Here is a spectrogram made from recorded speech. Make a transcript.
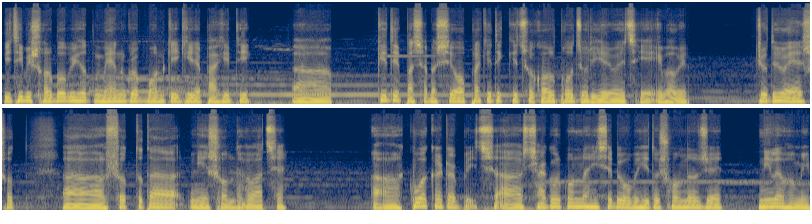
পৃথিবীর সর্ববৃহৎ ম্যানগ্রোভ বনকে ঘিরে প্রাকৃতিক প্রকৃতির পাশাপাশি অপ্রাকৃতিক কিছু গল্প জড়িয়ে রয়েছে এভাবে। যদিও এর সত- সত্যতা নিয়ে সন্দেহ আছে। কুয়াকাটার বিচ সাগরকন্যা হিসেবে অভিহিত সৌন্দর্যে নীলাভূমি,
